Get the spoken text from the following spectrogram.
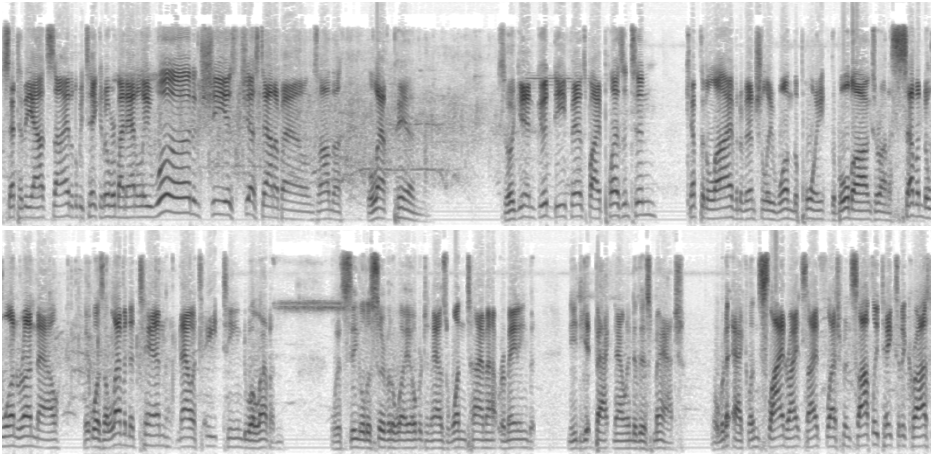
Set to the outside. It'll be taken over by Natalie Wood, and she is just out of bounds on the left pin. So again, good defense by Pleasanton. Kept it alive and eventually won the point. The Bulldogs are on a 7 to 1 run now. It was 11 to 10. Now it's 18 to 11. With Siegel to serve it away, Overton has one timeout remaining, but need to get back now into this match. Over to Eklund. Slide right side. Fleshman softly takes it across.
